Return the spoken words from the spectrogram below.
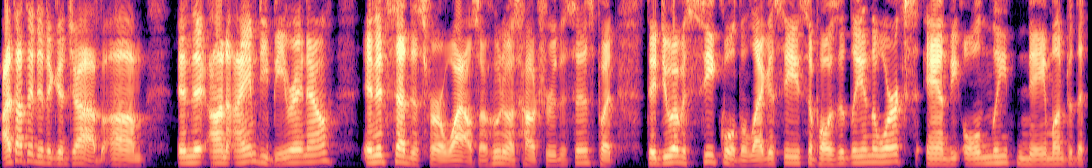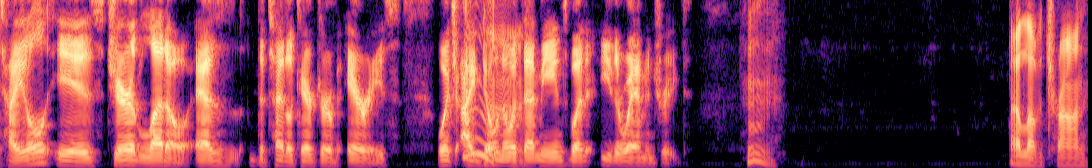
I thought they did a good job. Um, in the on IMDb right now, and it said this for a while, so who knows how true this is? But they do have a sequel to Legacy supposedly in the works, and the only name under the title is Jared Leto as the title character of Ares, which I don't know what Hmm. that means, but either way, I'm intrigued. Hmm. I love Tron.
